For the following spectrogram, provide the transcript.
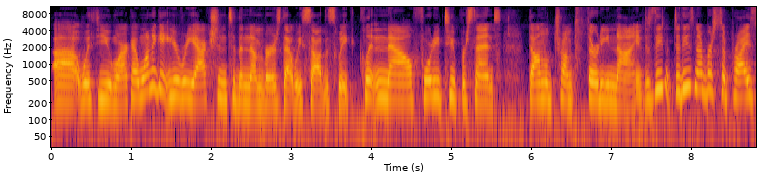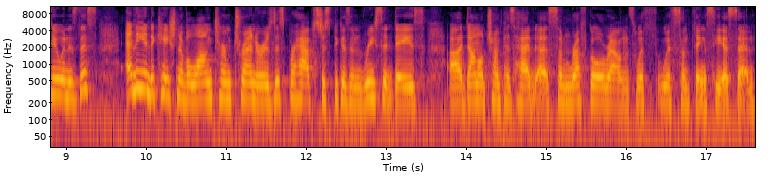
uh, with you, Mark. I want to get your reaction to the numbers that we saw this week. Clinton now 42 percent, Donald Trump 39. Does these, do these numbers surprise you? And is this any indication of a long-term trend, or is this perhaps just because in recent days uh, Donald Trump has had uh, some rough go-arounds with, with some things he has said?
